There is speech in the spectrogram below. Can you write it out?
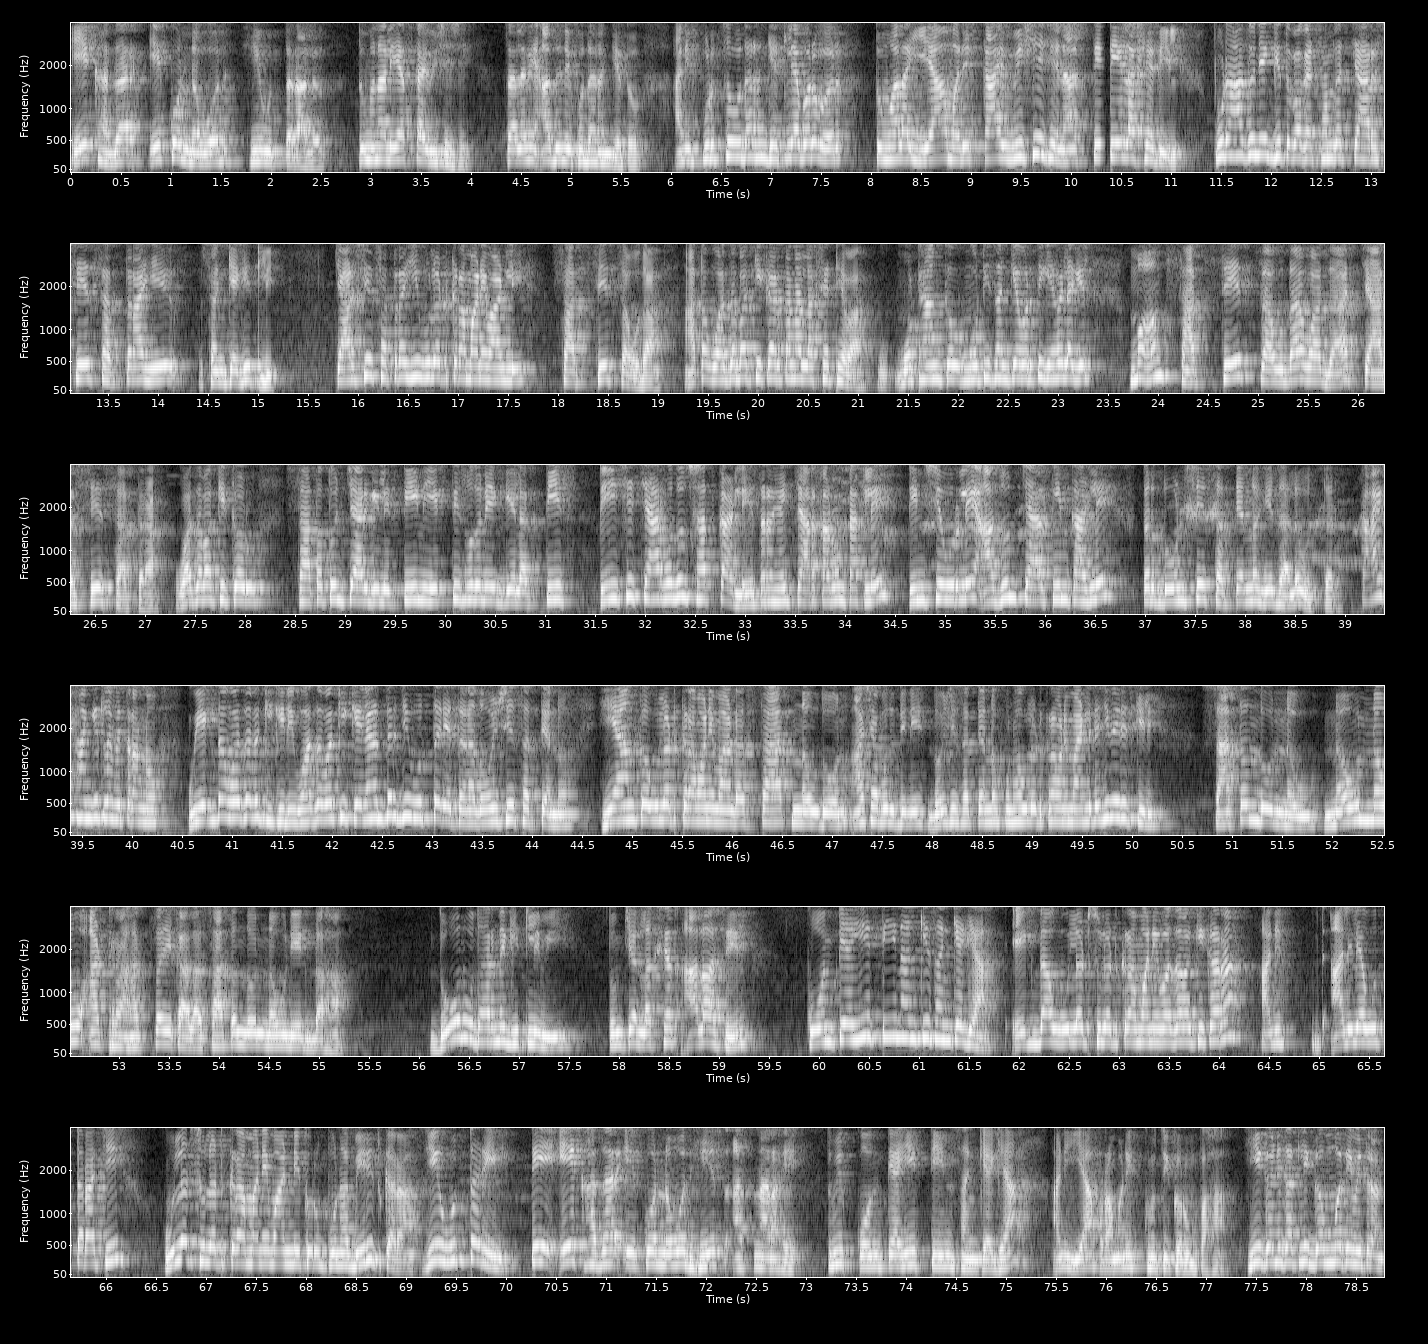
एक हजार एकोणनव्वद हे उत्तर आलं. तुम्ही म्हणाले यात काय विशेष आहे? चला मी अजून एक उदाहरण घेतो. आणि पुढचं उदाहरण घेतल्याबरोबर तुम्हाला यामध्ये काय विशेष आहे ना ते ते लक्षात येईल. पुढं अजून एक घेतो बघा समजा चारशे सतरा ही संख्या घेतली. चारशे सतरा ही उलट क्रमाने मांडली सातशे चौदा. आता वजाबाकी करताना लक्षात ठेवा मोठा अंक मोठी संख्येवरती घ्यावी लागेल. मग सातशे चौदा वजा चारशे सतरा. वजाबाकी करू सातातून चार गेले तीन एकतीसमधून एक गेला तीस. तीनशे चारमधून सात काढले तर हे चार काढून टाकले तीनशे उरले अजून चार तीन काढले तर दोनशे सत्त्याण्णव हे झालं उत्तर. काय सांगितलं मित्रांनो? एकदा वजाबाकी केली. वजाबाकी केल्यानंतर जे उत्तर येतं ना दोनशे सत्त्याण्णव हे अंक उलट क्रमाने मांडा. सात नऊ दोन अशा पद्धतीने दोनशे सत्त्याण्णव पुन्हा उलट क्रमाने मांडले त्याची बेरीज केली. सातन दोन नऊ नऊ नऊ अठरा हातचा एक आला. सातन दोन नऊ एक दहा. दोन उदाहरणं घेतली मी. तुमच्या लक्षात आलं असेल? कोणत्याही तीन अंकी संख्या घ्या. एकदा उलट सुलट क्रमाने वजाबाकी करा आणि आलेल्या उत्तराची उलट सुलट क्रमाने मांडणी करून पुन्हा बेरीज करा. जे उत्तर येईल ते एक हजार एकोणनव्वद हेच असणार आहे. तुम्ही कोणत्याही तीन संख्या घ्या आणि याप्रमाणे कृती करून पहा. ही गणितातली गंमत आहे मित्रांनो.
